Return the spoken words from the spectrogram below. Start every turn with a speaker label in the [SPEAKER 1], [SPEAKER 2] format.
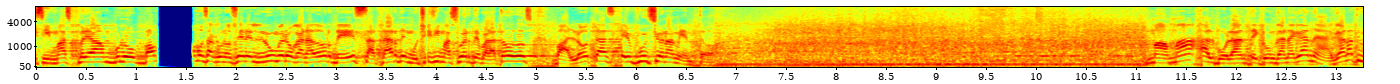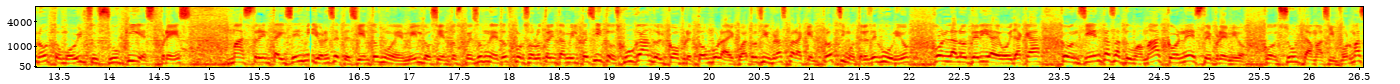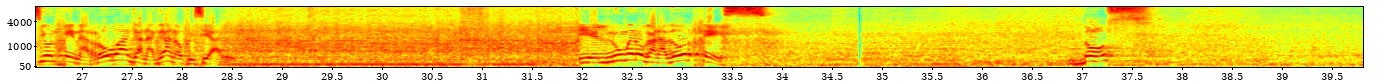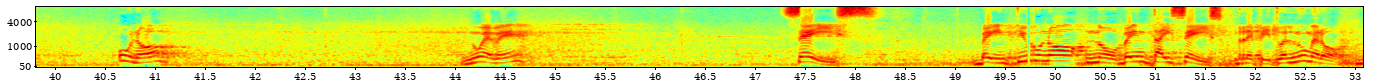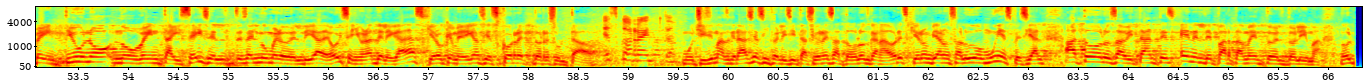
[SPEAKER 1] Y sin más preámbulo, vamos a conocer el número ganador de esta tarde. Muchísima suerte para todos. Balotas en funcionamiento. Mamá al volante con Gana Gana. Gánate un automóvil Suzuki Express más 36.709.200 pesos netos por solo 30 mil pesitos. Jugando el cofre tómbola de cuatro cifras para que el próximo 3 de junio, con la Lotería de Boyacá, consientas a tu mamá con este premio. Consulta más información en arroba ganagana oficial. Y el número ganador es 2 1 9 6 2196. Repito el número, 2196. Este es el número del día de hoy. Señoras delegadas, quiero que me digan si es correcto el resultado.
[SPEAKER 2] Es correcto.
[SPEAKER 1] Muchísimas gracias y felicitaciones a todos los ganadores. Quiero enviar un saludo muy especial a todos los habitantes en el departamento del Tolima.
